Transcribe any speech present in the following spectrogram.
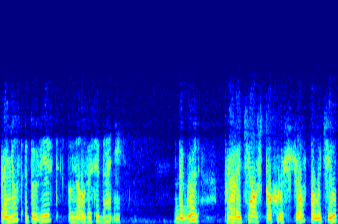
принес эту весть в зал заседаний. Деголь прорычал, что Хрущев получил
